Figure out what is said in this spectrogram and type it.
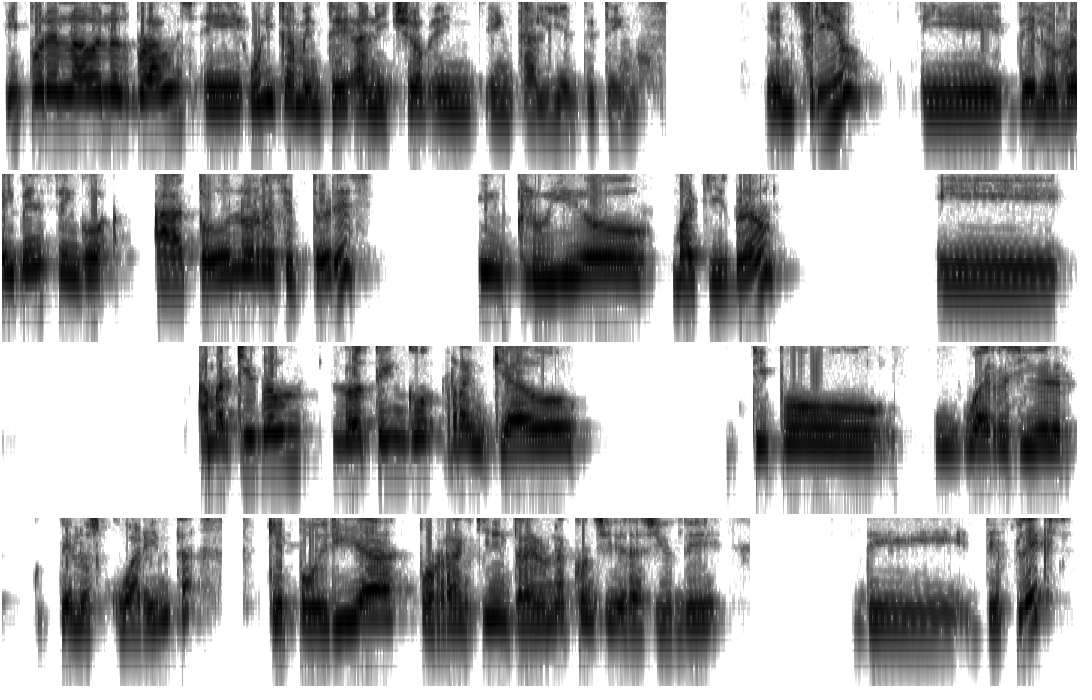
Y por el lado de los Browns, eh, únicamente a Nick Shop en, caliente tengo. En frío, eh, de los Ravens tengo a todos los receptores, incluido Marquise Brown. Eh, a Marquise Brown lo tengo rankeado tipo un wide receiver de los 40, que podría por ranking entrar en una consideración de, de flex,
